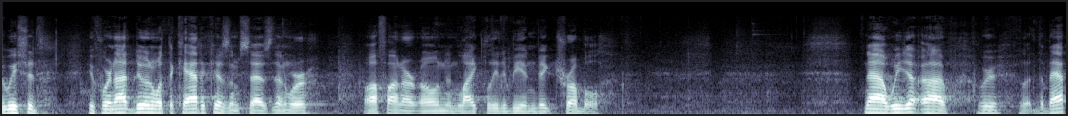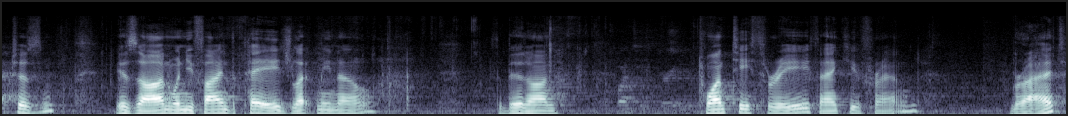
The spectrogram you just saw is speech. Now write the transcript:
we should, if we're not doing what the catechism says, then we're off on our own and likely to be in big trouble. Now, we, uh, the baptism is on. When you find the page, let me know. The bit on 23. 23. Thank you, friend. Right.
